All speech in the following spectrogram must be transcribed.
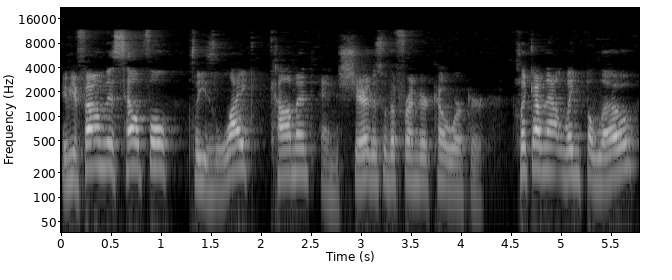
If you found this helpful, please like, comment, and share this with a friend or coworker. Click on that link below.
